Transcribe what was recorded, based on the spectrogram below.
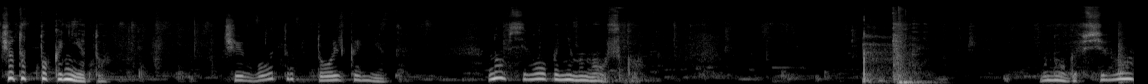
Чего тут только нету. Чего тут только нет. Но всего понемножку. Много всего,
